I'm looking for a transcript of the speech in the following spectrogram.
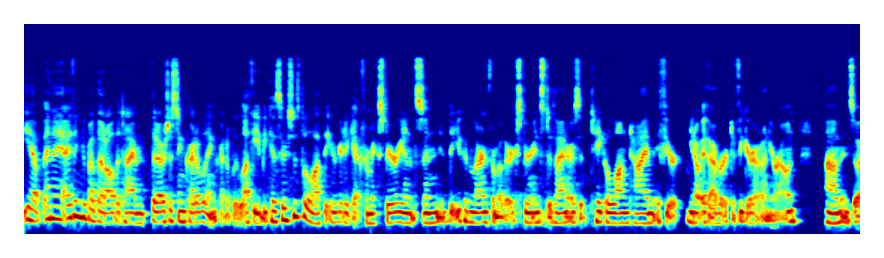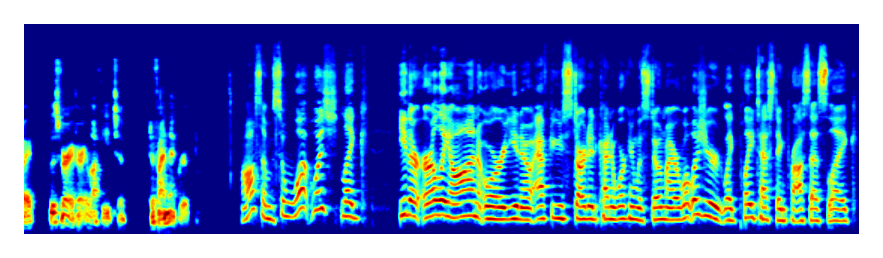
Yep. And I, I, think about that all the time that I was just incredibly, incredibly lucky because there's just a lot that you're going to get from experience and that you can learn from other experienced designers that take a long time if you're, you know, if ever to figure out on your own. Um, and so I was very, very lucky to, to find that group. Awesome. So what was like, either early on or, you know, after you started kind of working with Stonemaier, what was your like playtesting process like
